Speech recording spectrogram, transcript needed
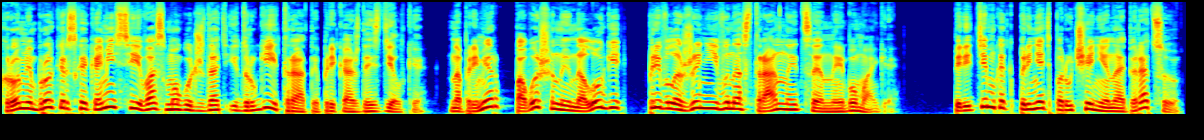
Кроме брокерской комиссии вас могут ждать и другие траты при каждой сделке – Например, повышенные налоги при вложении в иностранные ценные бумаги. Перед тем, как принять поручение на операцию,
